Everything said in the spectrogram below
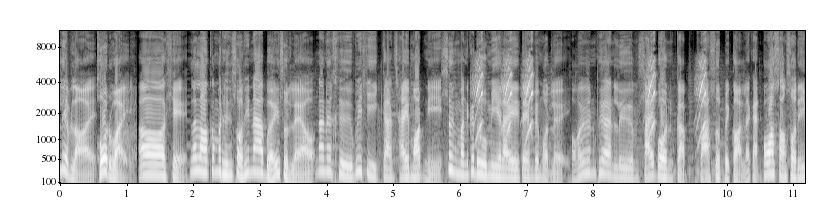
เรียบร้อยโคตรไวโอเค แล้วเราก็มาถึงส่วนที่น่าเบื่อที่สุดแล้ว นั่นก็คือวิธีการใช้มอดนี้ ซึ่งมันก็ดูมีอะไรเต็มไปหมดเลย ผมให้เพื่อนๆลืมซ้ายบนกับขวาสุดไปก่อนแล้วกัน เพราะว่า 2 ส่วนนี้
